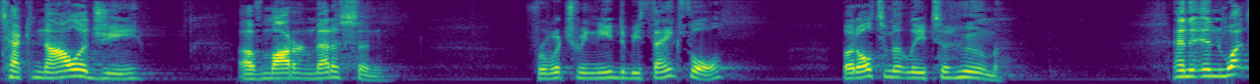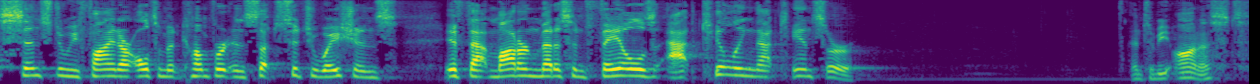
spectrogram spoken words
technology of modern medicine, for which we need to be thankful, but ultimately to whom? And in what sense do we find our ultimate comfort in such situations if that modern medicine fails at killing that cancer? And to be honest,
